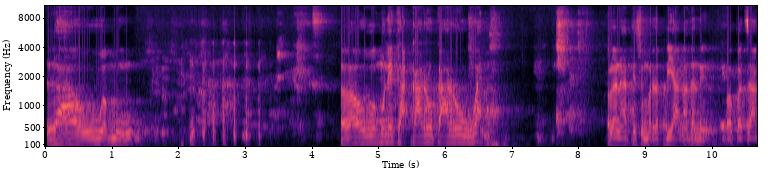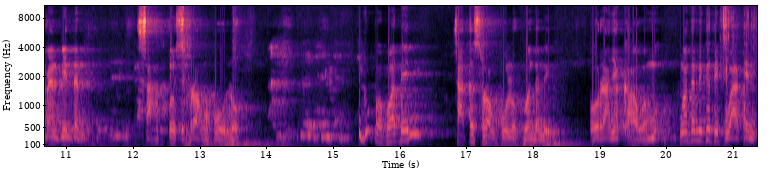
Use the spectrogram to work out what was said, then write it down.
lawemu. lawemune gak karu-karuan. Kalau nanti sumerep tiang ngoten nih, bobot sampean pinten? 120. Iku bobotin 120 ngoten niku. Orangnya gawemu. Ngoten niku dibuatin.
